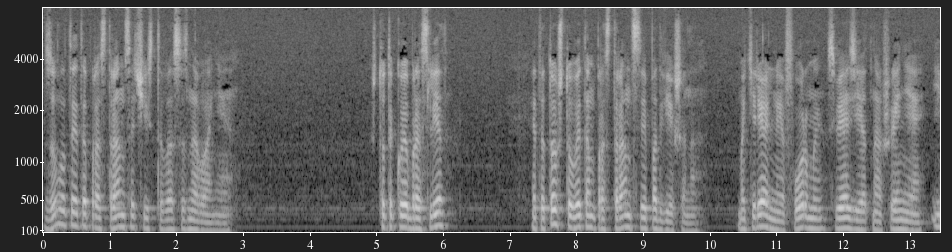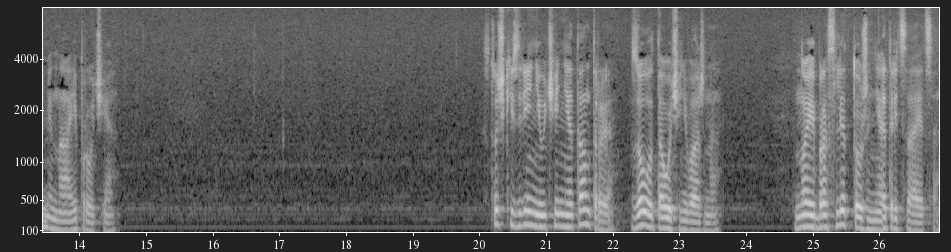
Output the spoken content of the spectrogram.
Золото – это пространство чистого осознавания. Что такое браслет? Это то, что в этом пространстве подвешено. Материальные формы, связи, отношения, имена и прочее – С точки зрения учения тантры, золото очень важно. Но и браслет тоже не отрицается.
